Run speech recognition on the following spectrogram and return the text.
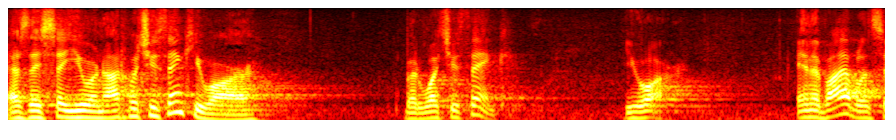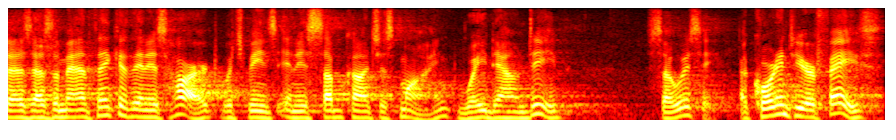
As they say, you are not what you think you are, but what you think you are. In the Bible, it says, as a man thinketh in his heart, which means in his subconscious mind, way down deep, so is he. According to your faith,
